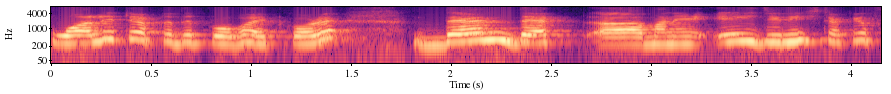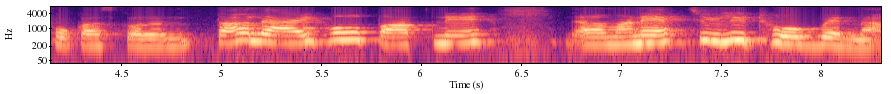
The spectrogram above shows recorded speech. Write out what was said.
কোয়ালিটি আপনাদের প্রোভাইড করে দেন দ্যাট মানে এই জিনিসটাকে ফোকাস করেন। তাহলে আই হোপ আপনি মানে অ্যাকচুয়ালি ঠকবেন না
